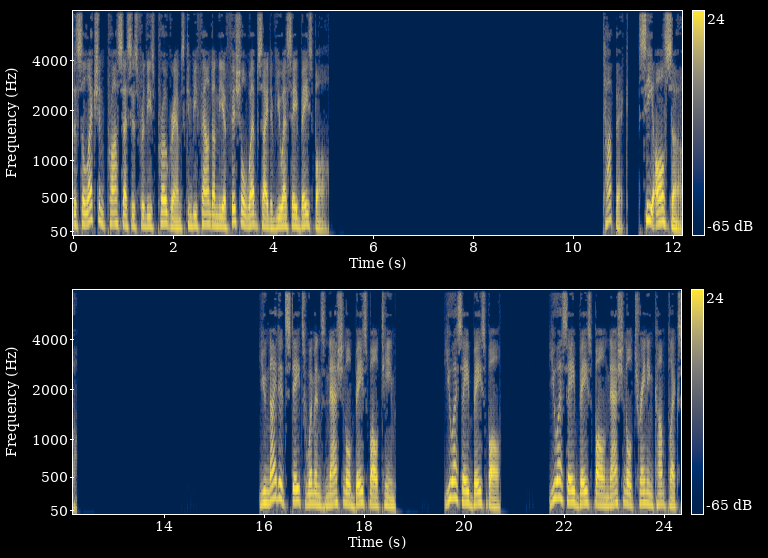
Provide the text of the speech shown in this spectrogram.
The selection processes for these programs can be found on the official website of USA Baseball. See also United States women's national baseball team USA Baseball USA Baseball National Training Complex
